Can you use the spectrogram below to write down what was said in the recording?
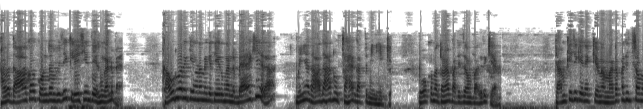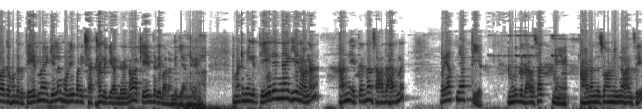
කවදාකවත් ක්වොන්ටම් ෆිසික්ස් ලේසියෙන් තේරුම් ගන්න බෑ. කවුරු හරි කියනවනම් මේක තේරුම් ගන්න බෑ කියලා මිනිහා සාධාරණ උත්සාහයක් ගත්ත මිනිහෙක්. ඕකම තමයි පටිච්චසමුප්පාදේ කියන්නේ. යම් කිසි කෙනෙක් කියනවා මට පටිච්චසමුප්පාද හොඳට තේරෙනවයි කියලා මොළේ පරීක්ෂා කරන්න කියන්න වෙනවා කේන්දරේ බලන්න කියන්න වෙනවා. මට මේක තේරෙන්නේ නැහැ කියනවනම් අන්න එතන සාධාරණ ප්‍රයත්නයක් තියෙනවා. මොකද දවසක් මේ ආනන්ද ස්වාමීන් වහන්සේ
